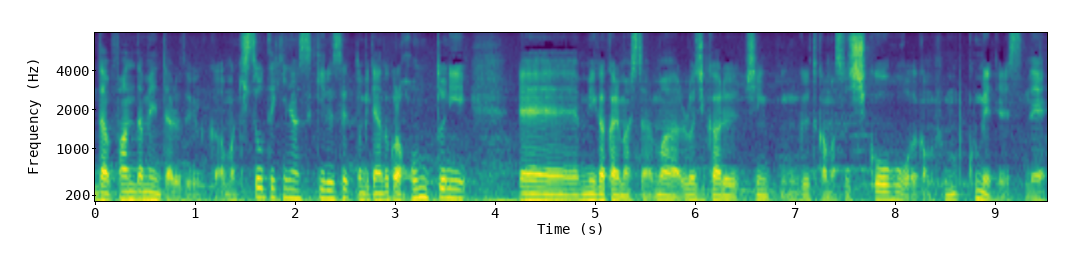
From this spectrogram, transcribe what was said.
ァンダメンタルというか、まあ、基礎的なスキルセットみたいなところは本当に、えー磨かれました、まあ、ロジカルシンキングとか、まあ、その思考方法とかも含めてですね、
